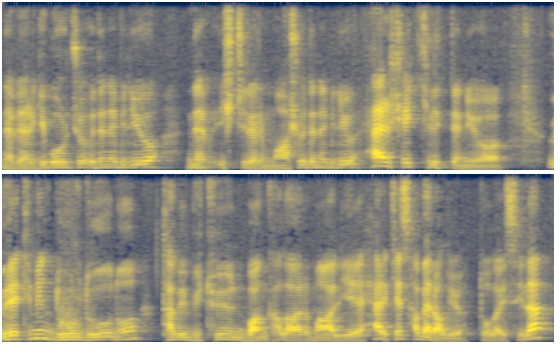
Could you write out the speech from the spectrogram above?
ne vergi borcu ödenebiliyor, ne işçilerin maaşı ödenebiliyor. Her şey kilitleniyor. Üretimin durduğunu tabii bütün bankalar, maliye herkes haber alıyor dolayısıyla.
